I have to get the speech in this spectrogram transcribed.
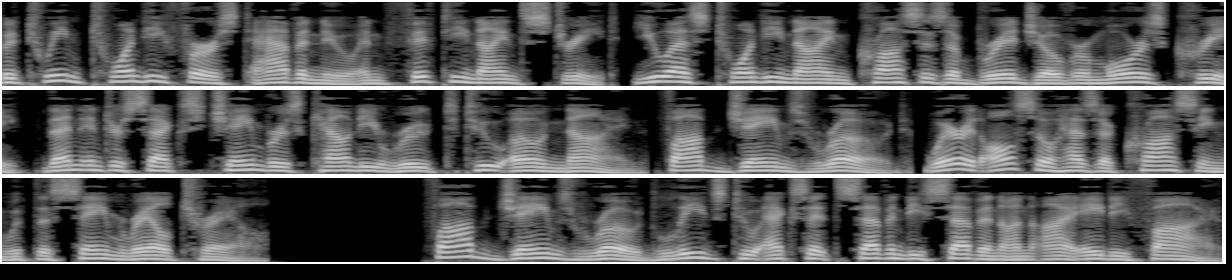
Between 21st Avenue and 59th Street, US 29 crosses a bridge over Moores Creek then intersects Chambers County Route 209 Fob James Road, where it also has a crossing with the same rail trail. Fob James Road leads to exit 77 on I-85.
